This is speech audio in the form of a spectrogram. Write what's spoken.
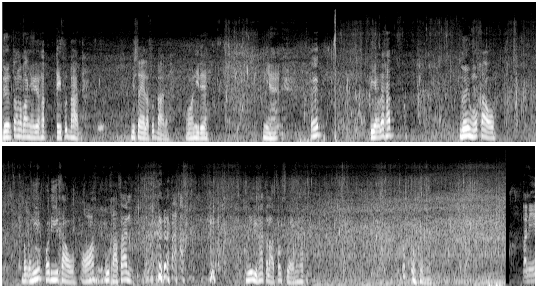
เดินต้องระวังอย่างเดียวครับตีฟุตบาทวิสัยหลักฟุตบาทอะอ๋อนี่เด้นี่ฮะปึ๊บเปียกแล้วครับ เลยหัวเข่าบอกอันนี้พอดีเข่าอ๋อกูขาสั้น นี่อยู่หน้าตลาดข้าวสวยนะครับโอ้โหตอนนี้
